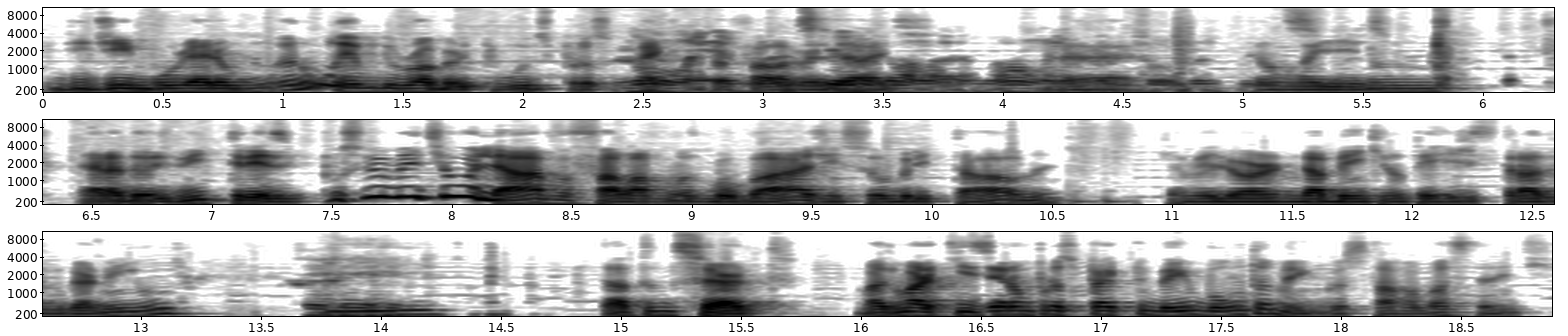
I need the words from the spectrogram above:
DJ Moore era um. Eu não lembro do Robert Woods prospecto, para falar a verdade. Falar, não lembro. É, então aí não. Era 2013. Possivelmente eu olhava, falava umas bobagens sobre tal, né? Que é melhor, ainda bem que não tem registrado em lugar nenhum. E tá tudo certo. Mas Marquise era um prospecto bem bom também, gostava bastante.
